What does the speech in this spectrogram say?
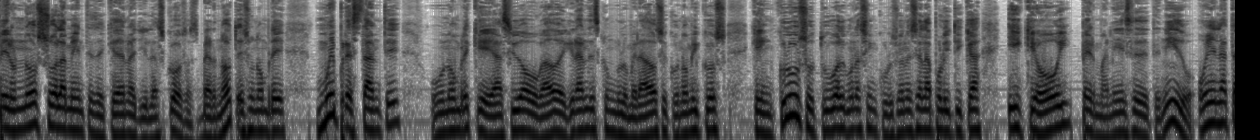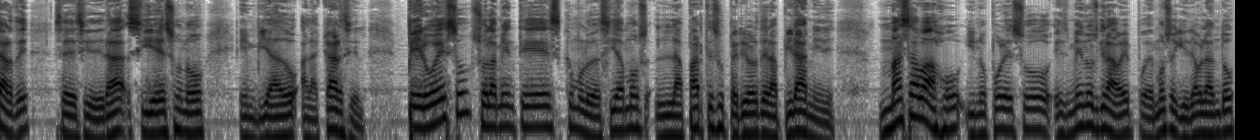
Pero no solamente se quedan allí las cosas. Bernot es un hombre muy prestante, un hombre que ha sido abogado de grandes conglomerados económicos, que incluso tuvo algunas incursiones en la política y que hoy permanece detenido. Hoy en la tarde se decidirá si es o no enviado a la cárcel. Pero eso solamente es, como lo decíamos, la parte superior de la pirámide. Más abajo, y no por eso es menos grave, podemos seguir hablando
